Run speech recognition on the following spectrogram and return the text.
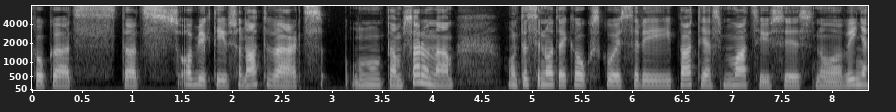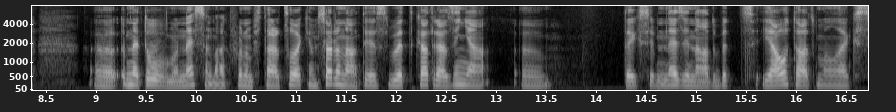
kaut kāds tāds objektīvs un atvērts un tam sarunām, un tas ir noteikti kaut kas, ko es arī pati esmu mācījusies no viņa. Uh, ne tuvu man nesanāk, protams, tā ar cilvēkiem sarunāties, bet katrā ziņā, uh, teiksim, nezināt, bet jautāt, man liekas,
